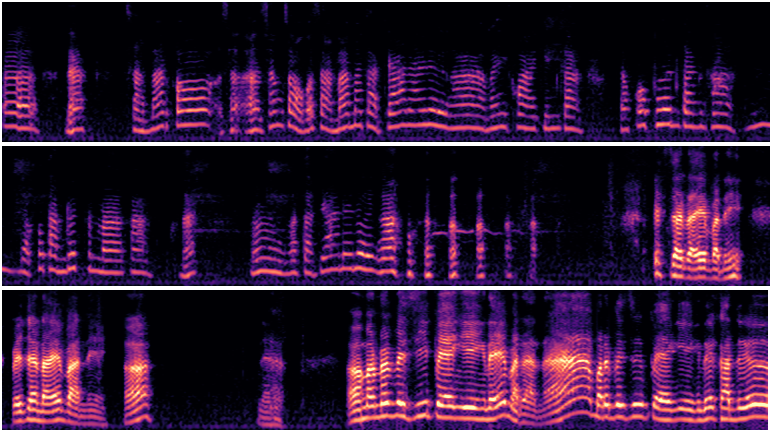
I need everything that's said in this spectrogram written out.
เออนะสามารถก็สเอ่อช่างสองก็สามารถมาตัดหญ้าได้เลยค่ะ ไม่ให้ควายกินค่ะ แล้วก็เพื่อนกันค่ะ อืมเราก็ทำด้วยกันมาค่ะ นะ อืมมาตัดหญ้าได้เลยค่ะเป็นจากไหนบัดนี้ เป็นจากไหนบัดนี้ฮะนะฮะเออมันไม่ไปซื้อแปลงเองเด้บัดนั้นนะบัดไปซื้อแปลงเองเด้อค่ะเด้อ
